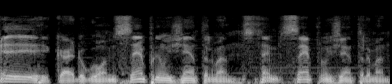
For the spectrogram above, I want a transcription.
Ei, Ricardo Gomes, sempre um gentleman, sempre, sempre um gentleman.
